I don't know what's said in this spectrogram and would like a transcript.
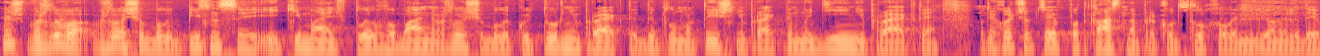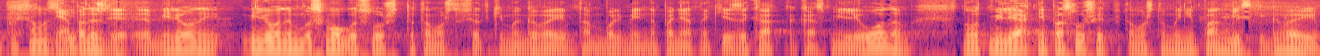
знаєш, важливо, важливо, щоб були бізнеси, які мають вплив глобально, важливо, щоб були культурні проекти, дипломатичні проекти, медійні проекти. От я хочу, щоб цей подкаст, наприклад, слухали мільйони людей по всьому світу. Не, подожди, э, миллионы, миллионы м- смогут слушать, потому что все-таки мы говорим там более-менее на понятных языках как раз миллионам, но вот миллиард не послушает, потому что мы не по-английски говорим.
